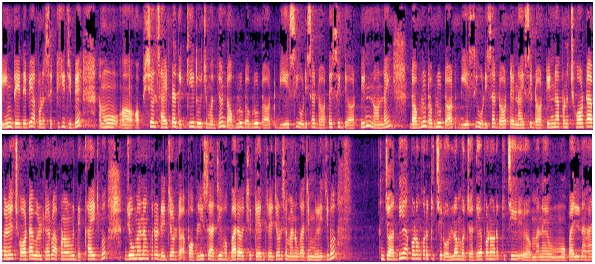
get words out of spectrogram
ଲିଙ୍କ୍ ଦେଇଦେବି ଆପଣ ସେଠିକି ଯିବେ ମୁଁ ଅଫିସିଆଲ୍ ସାଇଟ୍ଟା ଦେଖାଇ ଦେଉଛି ମଧ୍ୟ W W dot B S C Odisha dot A C dot in ନ ନାହିଁ W W dot B S C Odisha dot N I C dot in ଆପଣ ଛଅଟା ବେଳେ ଛଅଟା ବେଳଠାରୁ ଆପଣଙ୍କୁ ଦେଖା ହେଇଯିବ ଯେଉଁମାନଙ୍କର ରେଜଲ୍ଟ ପବ୍ଲିସ୍ ଆଜି ହେବାର ଅଛି ଟେନ୍ଥ ରେଜଲ୍ଟ ସେମାନଙ୍କୁ ଆଜି ମିଳିଯିବ ଯଦି ଆପଣଙ୍କର କିଛି ରୋଲ୍ ନମ୍ବର ଯଦି ଆପଣଙ୍କର କିଛି ମାନେ ମୋବାଇଲ ନାହିଁ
